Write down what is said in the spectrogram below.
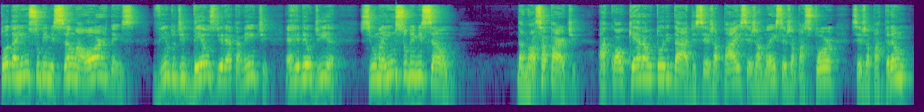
toda insubmissão a ordens vindo de Deus diretamente é rebeldia. Se uma insubmissão da nossa parte a qualquer autoridade, seja pai, seja mãe, seja pastor, seja patrão,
